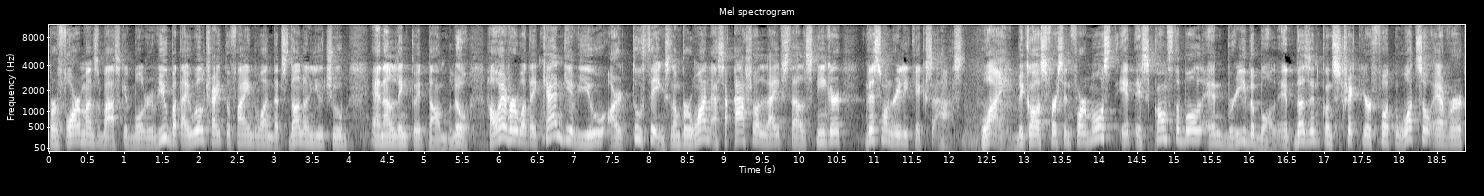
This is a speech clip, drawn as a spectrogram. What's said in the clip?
performance basketball review, but I will try to find one that's done on YouTube and I'll link to it down below. However, what I can give you are two things. Number one, as a casual lifestyle sneaker, this one really kicks ass. Why? Because first and foremost, it is comfortable and breathable. It doesn't constrict your foot whatsoever,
